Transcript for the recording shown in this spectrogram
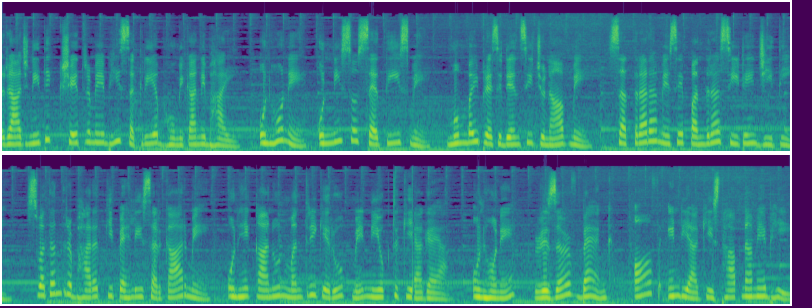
राजनीतिक क्षेत्र में भी सक्रिय भूमिका निभाई। उन्होंने 1937 में मुंबई प्रेसिडेंसी चुनाव में 17 में से 15 सीटें जीती। स्वतंत्र भारत की पहली सरकार में उन्हें कानून मंत्री के रूप में नियुक्त किया गया। उन्होंने रिज़र्व बैंक ऑफ़ इंडिया की स्थापना में भी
